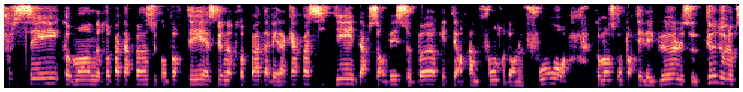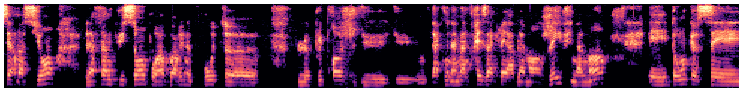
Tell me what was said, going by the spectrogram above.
poussée, comment notre pâte à pain se comportait, est-ce que notre pâte avait la capacité d'absorber ce beurre qui était en train de fondre dans le four, comment se comportaient les bulles, que de l'observation, la fin de cuisson pour avoir une croûte euh, le plus proche du, du très agréable à manger finalement. Et donc c'est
